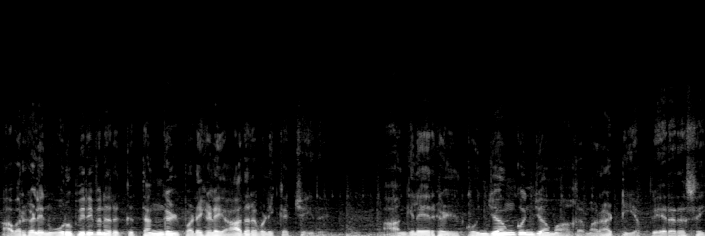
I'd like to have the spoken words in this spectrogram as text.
அவர்களின் ஒரு பிரிவினருக்கு தங்கள் படைகளை ஆதரவளிக்கச் செய்து ஆங்கிலேயர்கள் கொஞ்சம் கொஞ்சமாக மராட்டிய பேரரசை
